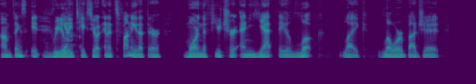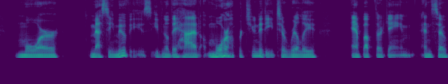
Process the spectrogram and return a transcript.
um, things. It really Yeah. takes you out. And it's funny that they're more in the future and yet they look like lower budget, more messy movies, even though they had more opportunity to really amp up their game. And so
